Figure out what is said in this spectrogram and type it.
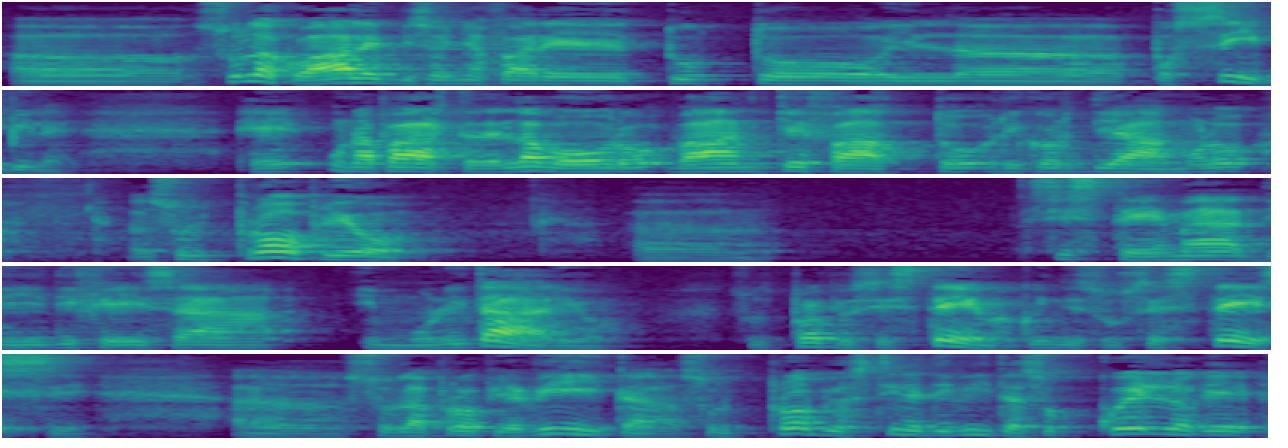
uh, sulla quale bisogna fare tutto il uh, possibile. E una parte del lavoro va anche fatto, ricordiamolo, sul proprio uh, sistema di difesa immunitario, sul proprio sistema, quindi su se stessi, sulla propria vita, sul proprio stile di vita, su quello che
